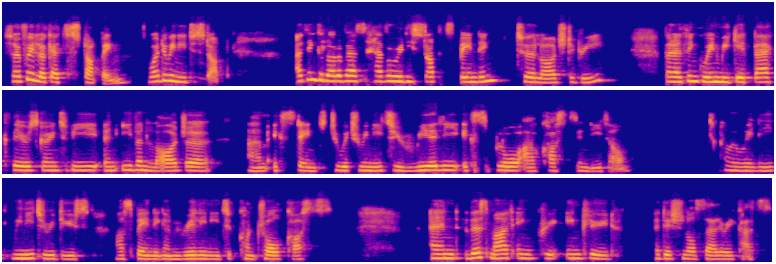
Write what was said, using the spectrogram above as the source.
So if we look at stopping, what do we need to stop? I think a lot of us have already stopped spending to a large degree. But I think when we get back, there's going to be an even larger um, extent to which we need to really explore our costs in detail. We need, we need to reduce our spending and we really need to control costs. And this might incre- include additional salary cuts,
